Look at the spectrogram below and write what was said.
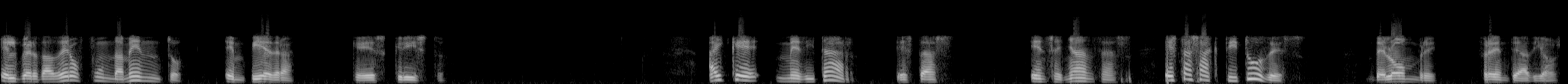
el verdadero fundamento en piedra, que es Cristo. Hay que meditar estas enseñanzas, estas actitudes del hombre frente a Dios.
